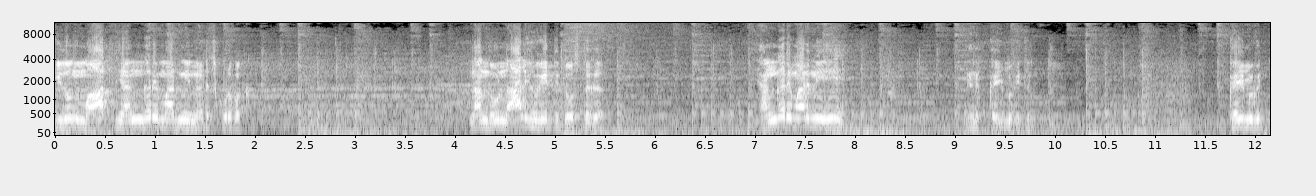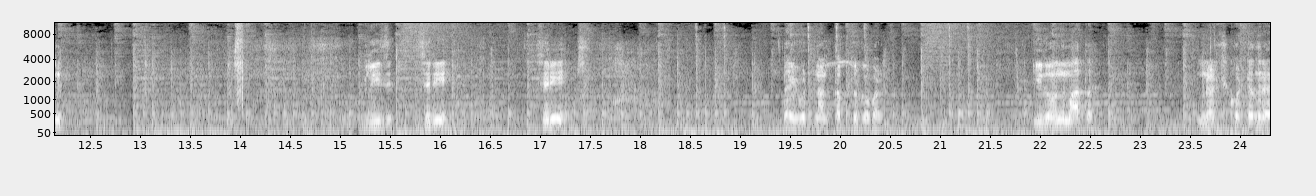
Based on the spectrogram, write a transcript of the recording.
ಇದೊಂದು ಮಾತು ಹೆಂಗಾರೆ ಮಾಡಿ ನೀನು ನಡೆಸ್ಕೊಡ್ಬೇಕು. ನಂದು ನಾಲಿ ಹೋಗೈತಿ ದೋಸ್ತಗ. ಹೆಂಗಾರೆ ಮಾಡಿ ನೀ ಕೈ ಮುಗಿತೀನಿ. ಕೈ ಮುಗಿತೀನಿ. ಪ್ಲೀಸ್, ಸರಿ. ಸರಿ. ದಯವಿಟ್ಟು ನಾನು ತಪ್ಪು ತಿಳ್ಕೊಬೇಡ. ಇದೊಂದು ಮಾತು. ನಡೆಸಿಕೊಟ್ಟಂದ್ರೆ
